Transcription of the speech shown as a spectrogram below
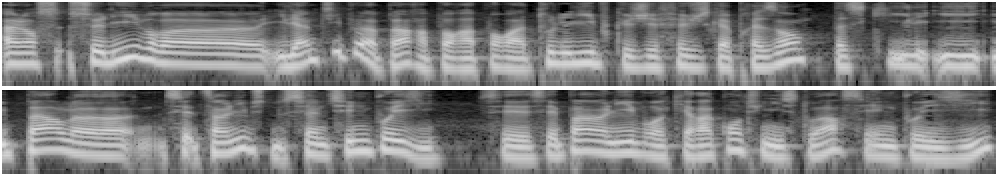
Alors ce livre, euh, il est un petit peu à part par rapport à tous les livres que j'ai fait jusqu'à présent, parce qu'il parle, euh, c'est un livre, c'est une poésie. C'est pas un livre qui raconte une histoire, c'est une poésie.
